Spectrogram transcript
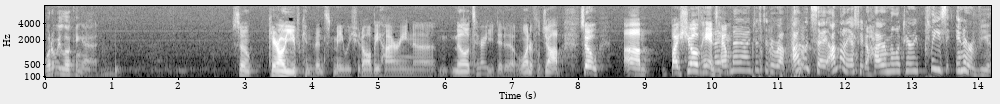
What are we looking at? So, Carol, you've convinced me we should all be hiring uh, military. You did a wonderful job. So, um, by show of hands, May, how, may I just interrupt? I would say, I'm not asking you to hire military, please interview.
